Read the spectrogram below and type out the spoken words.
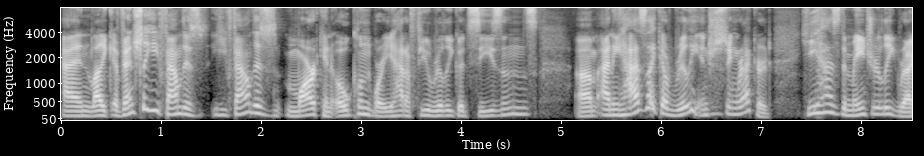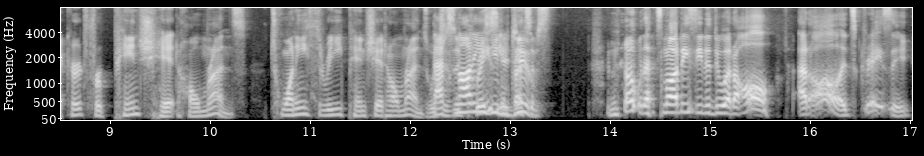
and like eventually he found his he found his mark in Oakland, where he had a few really good seasons. Um, and he has like a really interesting record. He has the major league record for pinch hit home runs. 23 pinch hit home runs, which That's is a not crazy easy to do. impressive s- No, that's not easy to do at all. At all. It's crazy.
